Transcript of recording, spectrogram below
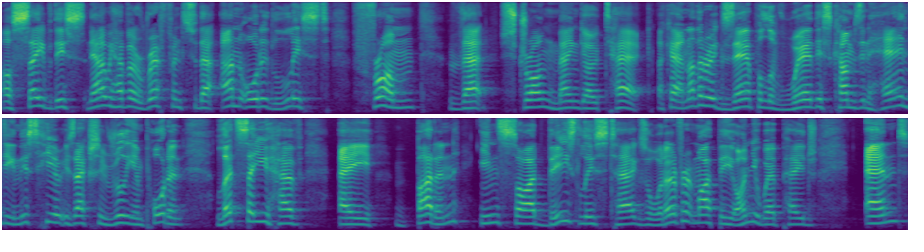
I'll save this. Now we have a reference to that unordered list from that strong mango tag. Okay, another example of where this comes in handy, and this here is actually really important. Let's say you have a button inside these list tags or whatever it might be on your web page and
